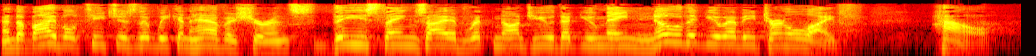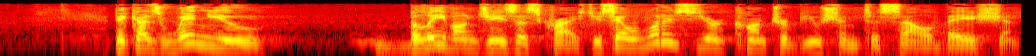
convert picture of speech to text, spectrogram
And the Bible teaches that we can have assurance. These things I have written unto you that you may know that you have eternal life. How? Because when you believe on Jesus Christ, you say, well, what is your contribution to salvation?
